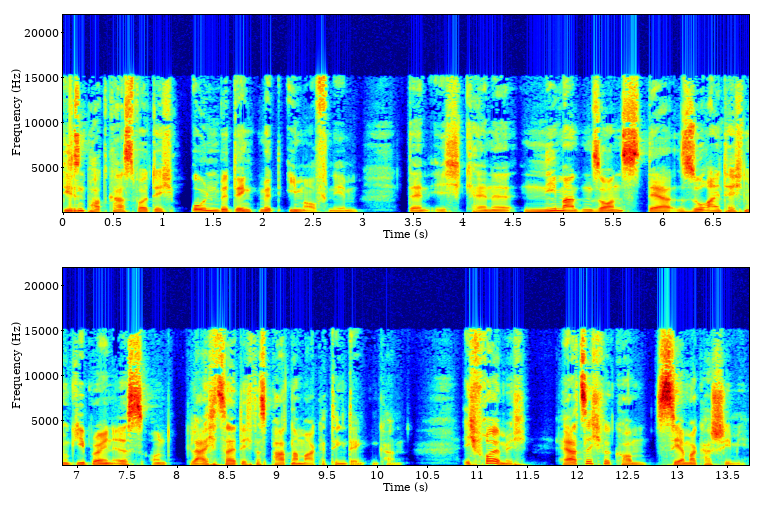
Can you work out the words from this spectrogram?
Diesen Podcast wollte ich unbedingt mit ihm aufnehmen, denn ich kenne niemanden sonst, der so ein Technologiebrain ist und gleichzeitig das Partnermarketing denken kann. Ich freue mich. Herzlich willkommen, Siama Kashimi.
